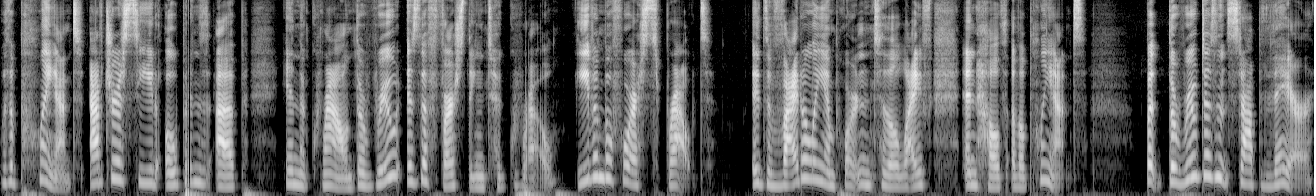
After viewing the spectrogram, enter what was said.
With a plant, after a seed opens up in the ground, the root is the first thing to grow, even before a sprout. It's vitally important to the life and health of a plant. But the root doesn't stop there.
